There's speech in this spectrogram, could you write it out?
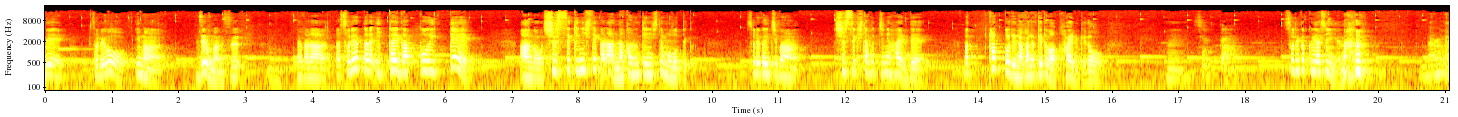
でそれを今ゼロなんです。だからあそれやったら一回学校行ってあの出席にしてから中抜けにして戻ってく。それが一番出席したうちに入るで。まあ括弧で中抜けとは入るけど、うん、そっか。それが悔しいんやな。なるほど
